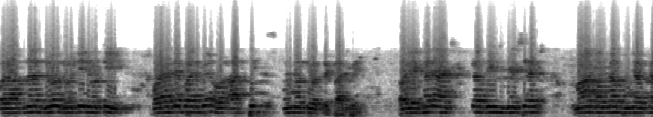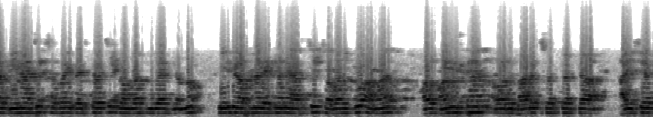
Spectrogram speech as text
और আপনার जो রোজি রুটি বাড়াতে পারবে ও আর্থিক উন্নতি হতে পারবে और এখানে আজকের দিন দেশে মা গঙ্গা পূজার কা দিন আছে সবাই ব্যস্ত আছে গঙ্গা পূজার জন্য ফিরবে আপনার এখানে আসছে সবাইকে আমার और অনুষ্ঠান और भारत सरकार का आईसीआर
